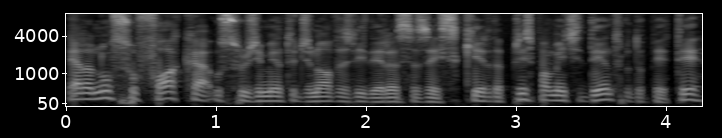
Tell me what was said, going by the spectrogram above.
ela não sufoca o surgimento de novas lideranças à esquerda, principalmente dentro do PT?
